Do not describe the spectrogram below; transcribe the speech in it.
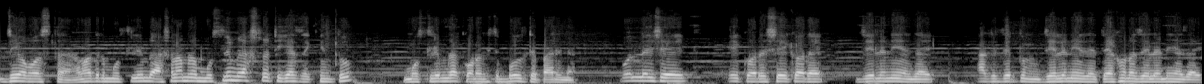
যে অবস্থা, আমাদের মুসলিমরা, আসলে আমরা মুসলিম রাষ্ট্র ঠিক আছে, কিন্তু মুসলিমরা কোনো কিছু বলতে পারি না। বললে সে এই করে সেই করে, জেলে নিয়ে যায়। আগে যেরকম জেলে নিয়ে যেত এখনও জেলে নিয়ে যায়।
